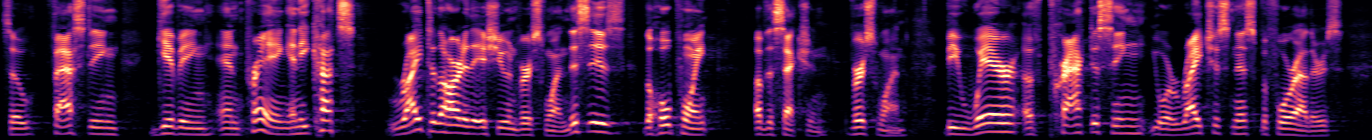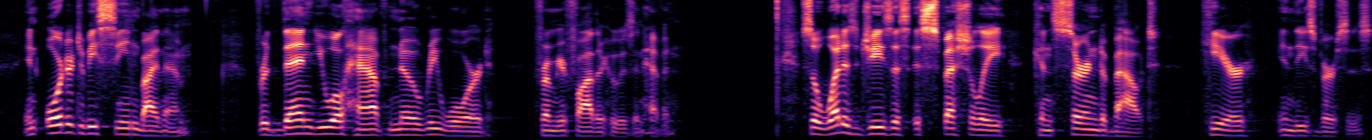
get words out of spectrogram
So, fasting, giving, and praying. And he cuts right to the heart of the issue in verse 1. This is the whole point of the section. Verse 1 Beware of practicing your righteousness before others in order to be seen by them, for then you will have no reward from your Father who is in heaven. So, what is Jesus especially concerned about here in these verses?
